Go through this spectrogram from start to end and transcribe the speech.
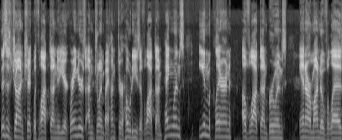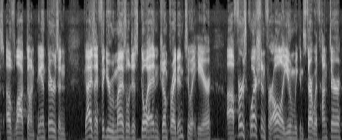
This is John Chick with Locked On New York Rangers. I'm joined by Hunter Hodes of Locked On Penguins, Ian McLaren of Locked On Bruins, and Armando Velez of Locked On Panthers. And guys, I figure we might as well just go ahead and jump right into it here. Uh, first question for all of you, and we can start with Hunter.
